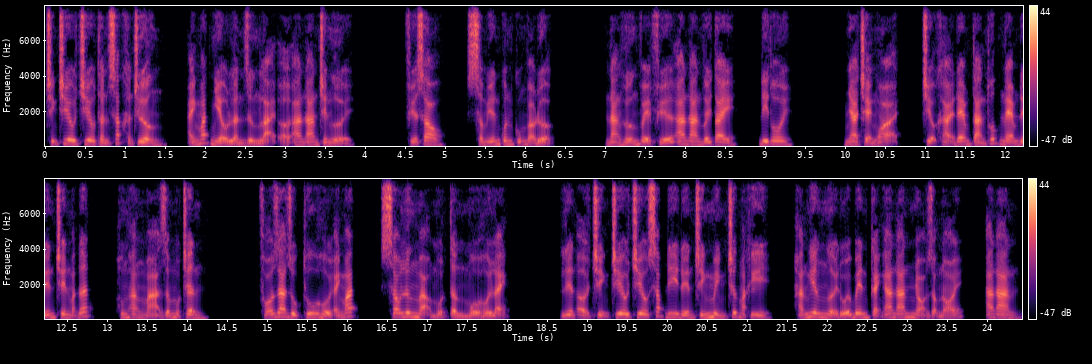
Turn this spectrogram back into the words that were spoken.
Trịnh chiêu chiêu thần sắc khẩn trương, ánh mắt nhiều lần dừng lại ở An An trên người. Phía sau, Sâm Yến quân cũng vào được. Nàng hướng về phía An An với tay, đi thôi. Nhà trẻ ngoại, Triệu Khải đem tàn thuốc ném đến trên mặt đất, hung hăng mà giẫm một chân. Phó gia dục thu hồi ánh mắt, sau lưng mạo một tầng mồ hôi lạnh. Liên ở trịnh chiêu chiêu sắp đi đến chính mình trước mặt khi, hắn nghiêng người đối bên cạnh An An nhỏ giọng nói, An An,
